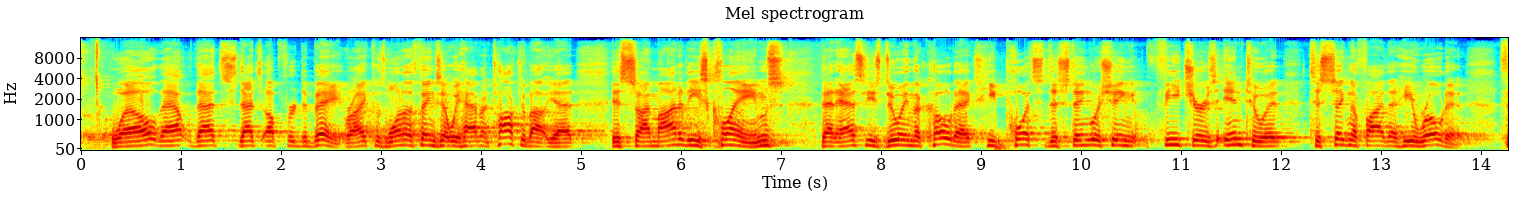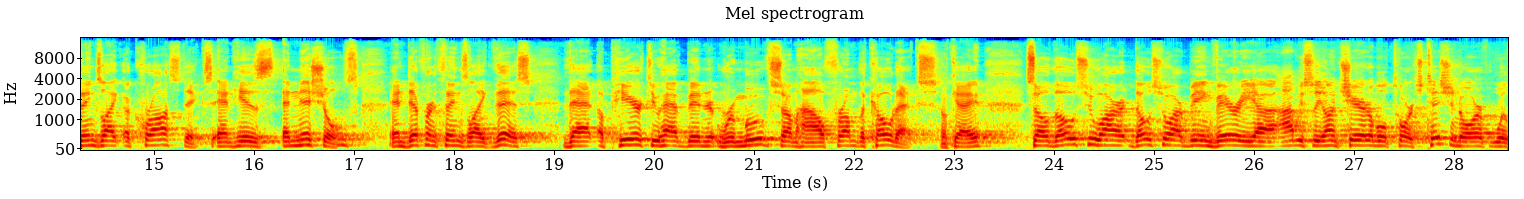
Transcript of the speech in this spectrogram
or? Well, that, that's, that's up for debate, right? Because one of the things that we haven't talked about yet is Simonides claims that as he's doing the codex, he puts distinguishing features into it to signify that he wrote it. Things like acrostics and his initials and different things like this that appear to have been removed somehow from the codex, okay? So those who are, those who are being very uh, obviously uncharitable towards Tischendorf will,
